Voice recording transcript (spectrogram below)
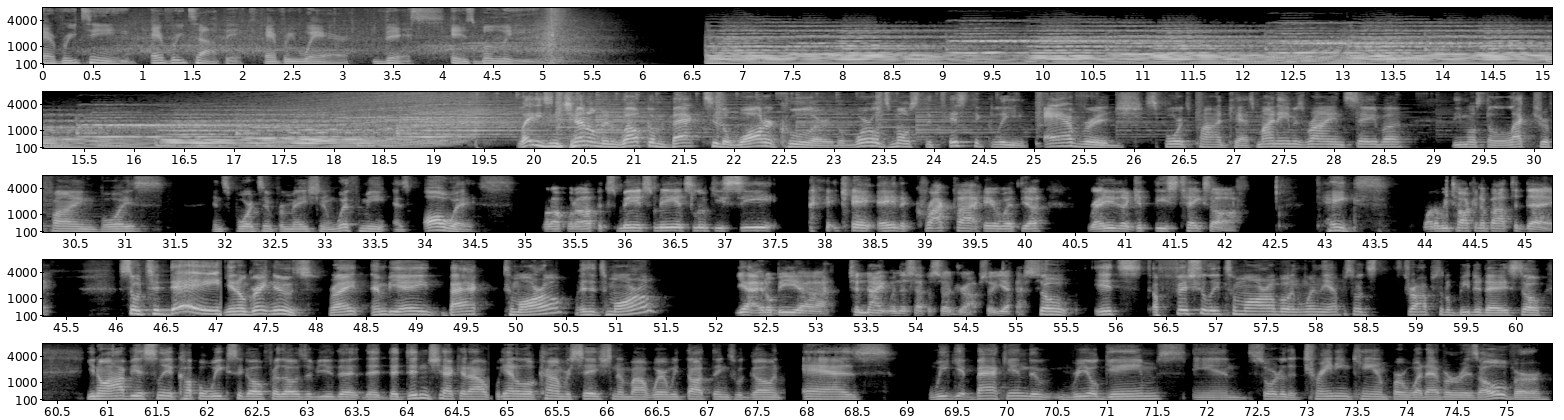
Every team, every topic, everywhere. This is Believe. Ladies and gentlemen, welcome back to the Water Cooler, the world's most statistically average sports podcast. My name is Ryan Saba, the most electrifying voice in sports information. With me, as always, What up, what up? It's me, it's me, it's Lukey C, aka the Crockpot here with you, ready to get these takes off. takes. What are we talking about today? So today, you know, great news, right? NBA back tomorrow. Is it tomorrow? Yeah, it'll be uh, tonight when this episode drops. So, yes. So it's officially tomorrow, but when- the episode s- drops, it'll be today. So, you know, obviously, a couple weeks ago, for those of you that, that that didn't check it out, we had a little conversation about where we thought things would go, and as we get back into real games and sort of the training camp or whatever is over,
